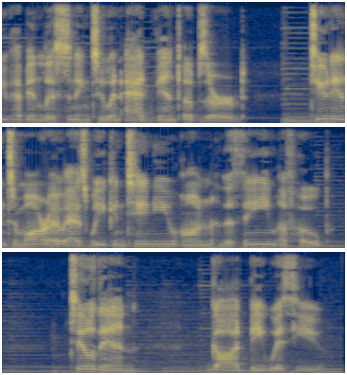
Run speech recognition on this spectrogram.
You have been listening to an Advent Observed. Tune in tomorrow as we continue on the theme of hope. Till then, God be with you.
